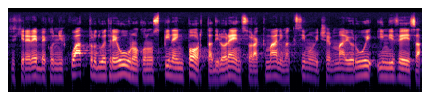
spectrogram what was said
si schiererebbe con il 4-2-3-1 con Ospina in porta di Lorenzo, Rachmani, Maximovic e Mario Rui in difesa,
